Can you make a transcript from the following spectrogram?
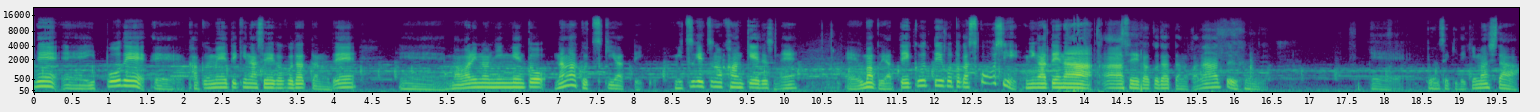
で、え、一方で、え、革命的な性格だったので、え、周りの人間と長く付き合っていく蜜月の関係ですね。えー、うまくやっていくっていうことが少し苦手な性格だったのかなというふうに、えー、分析できました。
